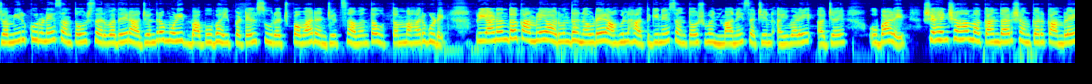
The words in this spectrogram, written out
जमीर कुरणे संतोष सरवदे राजेंद्र मुळीक बाबूभाई पटेल सूरज पवार रणजित सावंत उत्तम महारगुडे प्रियानंद कांबळे अरुण धनवडे राहुल हातगिने संतोष वनमाने सचिन ऐवळे अजय उबाळे शहेनशहा मकानदार शंकर कांबळे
